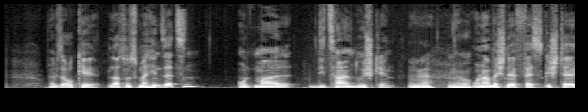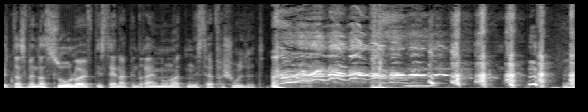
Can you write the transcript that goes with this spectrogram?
Und habe ich gesagt, okay, lass uns mal hinsetzen und mal die Zahlen durchgehen. Ja. Ja. Und habe schnell festgestellt, dass wenn das so läuft, ist er innerhalb in drei Monaten ist er verschuldet. ja.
